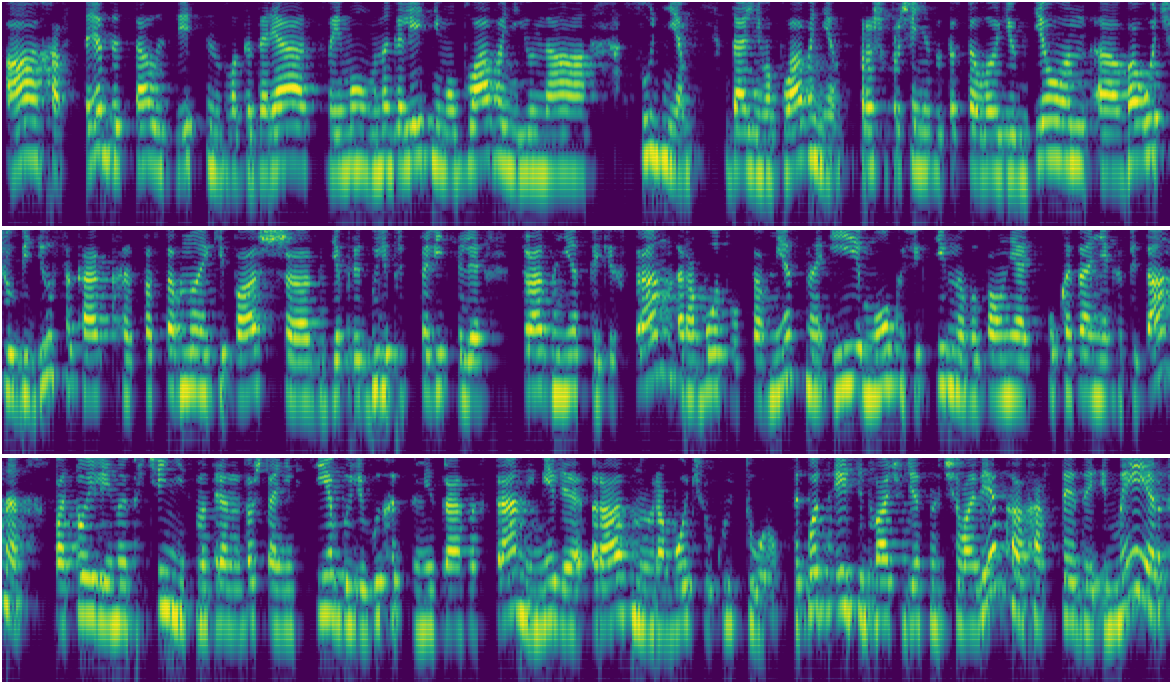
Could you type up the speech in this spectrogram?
а Хавстеде стал известен благодаря своему многолетнему плаванию на судне дальнего плавания, прошу прощения за тавтологию, где он э, воочию убедился, как составной экипаж, э, где были представители сразу нескольких стран, работал совместно и мог эффективно выполнять указания капитана по той или иной причине, несмотря на то, что они все были выходцами из разных стран, имели разную рабочую культуру. Так вот, эти два чудесных человека, Хавстеде и Мейер,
